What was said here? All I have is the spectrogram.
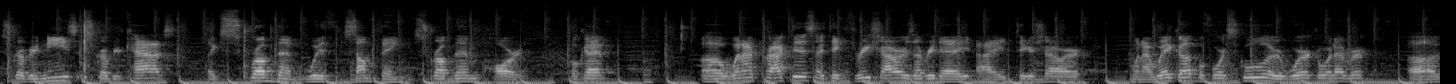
Scrub your knees, scrub your calves. Like scrub them with something. Scrub them hard, okay? Uh, when I practice, I take three showers every day. I take a shower when I wake up before school or work or whatever. Uh,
